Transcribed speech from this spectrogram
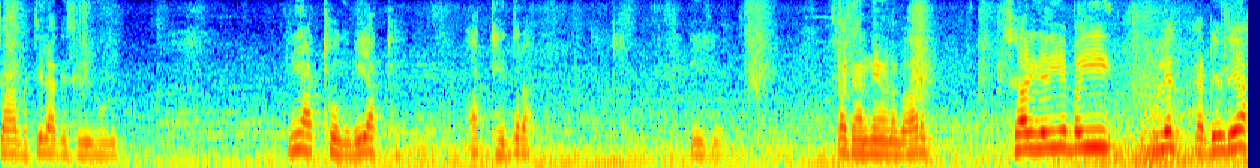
ਚਾਰ ਬੱਚੇ ਲਾ ਕੇ ਛੇ ਹੋ ਗਏ। ਨਹੀਂ, ਅੱਠ ਹੋ ਗਏ ਬਈ, ਅੱਠ। ਅੱਠ ਇੱਧਰ ਆ। ਦੇਖ ਲਓ। ਆਪਾਂ ਜਾਂਦੇ ਹਾਂ ਹੁਣ ਬਾਹਰ। ਸਾਰੀ ਜਿਹੜੀ ਇਹ ਬਈ ਖੁੱਲੇ ਫਿਰਦੇ ਹੁੰਦੇ ਆ,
